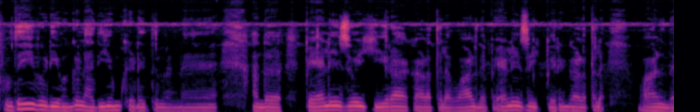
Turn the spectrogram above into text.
புதை வடிவங்கள் அதிகம் கிடைத்துள்ளன. அந்த பேலியோசோயிக் ஈரா காலத்தில் வாழ்ந்த பேலியோசோயிக் பெருங்காலத்தில் வாழ்ந்த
